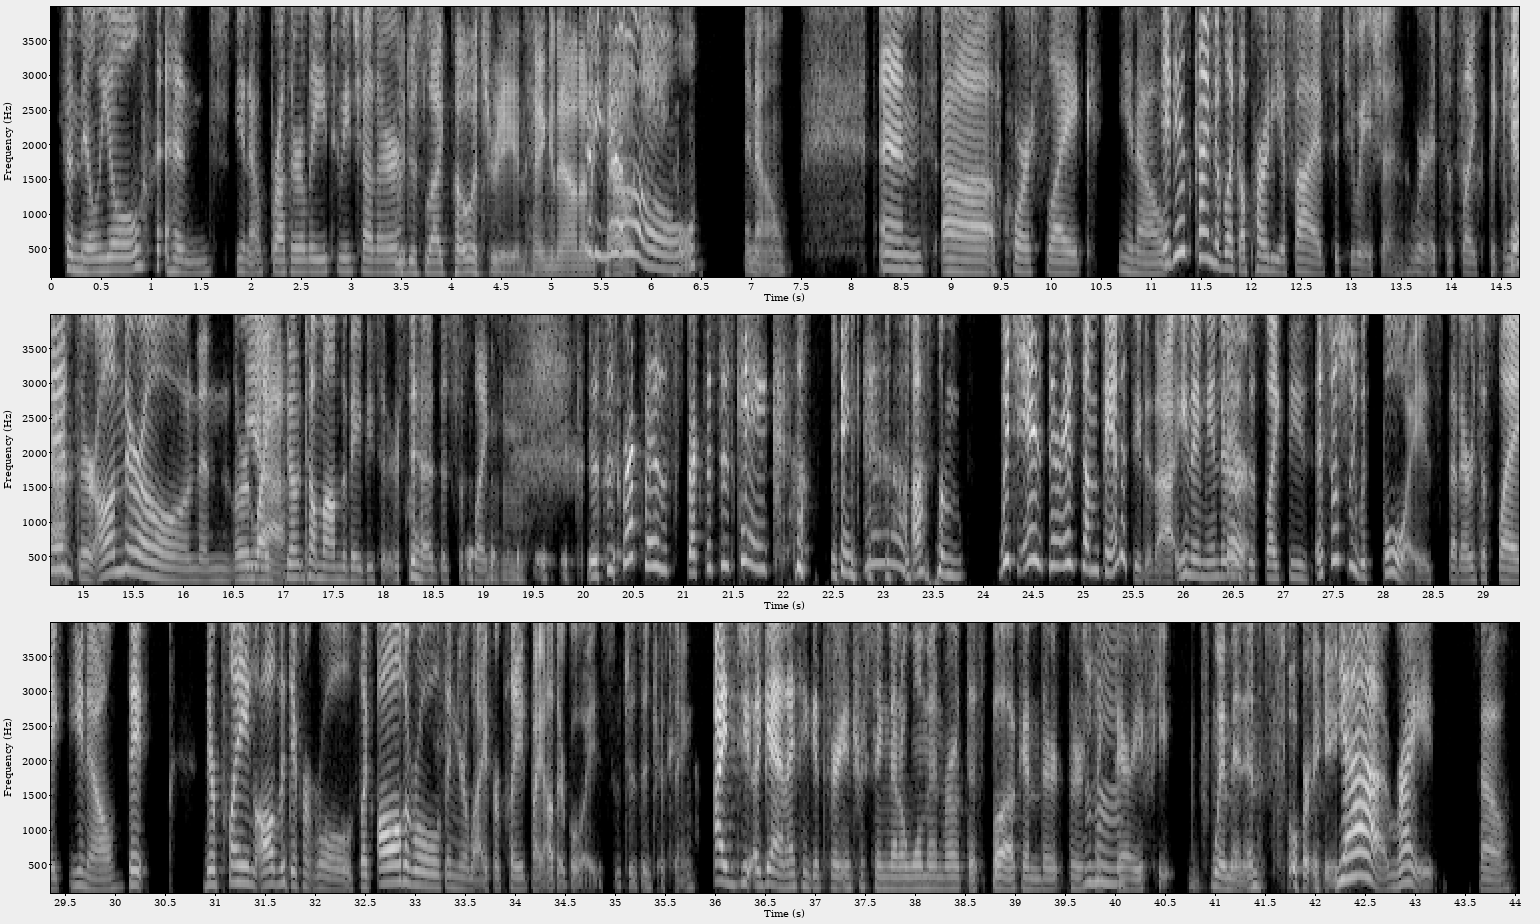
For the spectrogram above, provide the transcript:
familial and you know brotherly to each other We just like poetry and hanging out on I a couch. know. I know. And uh of course, like, you know, It is kind of like a party of five situation where it's just like the Yeah. kids are on their own and or Yeah. like don't tell mom the babysitter's dead. That's just like Mhm. this is breakfast. Breakfast is cake. Like, um, which is there is some fantasy to that. You know what I mean? There is Sure. this like these, especially with boys that are just like, you know, they they're playing all the different roles. Like all the roles in your life are played by other boys, which is interesting. I do again, I think it's very interesting that a woman wrote this book and there there's Mhm. like very few women in the story. Yeah, right. So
